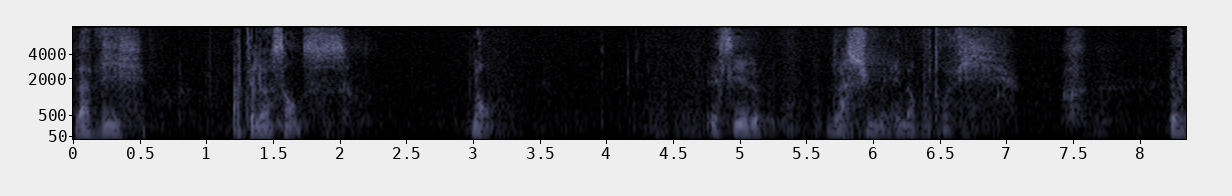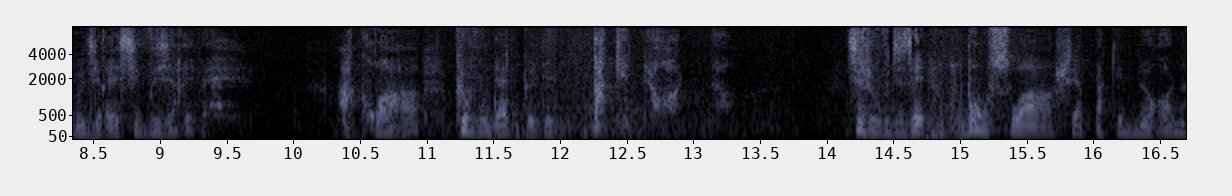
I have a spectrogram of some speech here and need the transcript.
La vie a-t-elle un sens? Non. Essayez de l'assumer dans votre vie. Et vous me direz si vous y arrivez à croire que vous n'êtes que des paquets de neurones. Si je vous disais bonsoir, cher paquet de neurones,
